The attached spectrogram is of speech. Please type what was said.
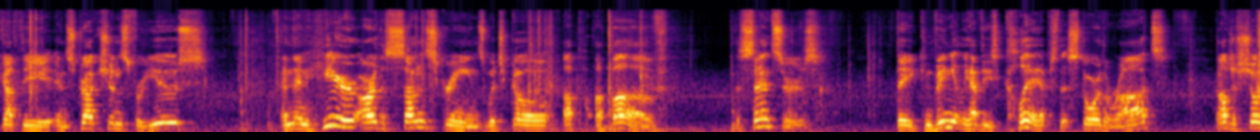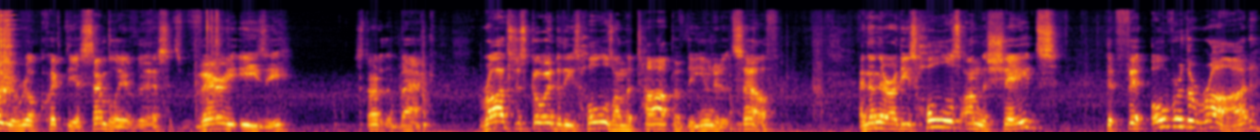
got the instructions for use. And then here are the sunscreens, which go up above the sensors. They conveniently have these clips that store the rods. And I'll just show you real quick the assembly of this. It's very easy. Start at the back. Rods just go into these holes on the top of the unit itself. And then there are these holes on the shades that fit over the rod,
